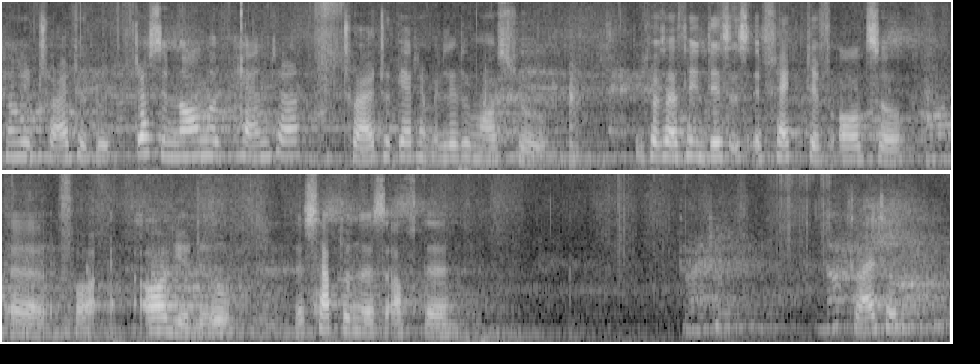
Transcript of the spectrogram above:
Can we try to do just a normal canter? Try to get him a little more through, because I think this is effective also uh, for all you do. The suppleness of the. Try to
